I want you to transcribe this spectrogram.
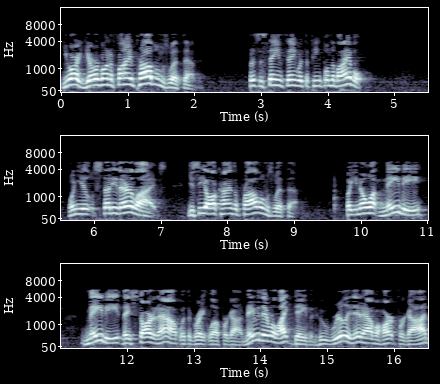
you are, you're going to find problems with them. But it's the same thing with the people in the Bible. When you study their lives, you see all kinds of problems with them. But you know what? Maybe Maybe they started out with a great love for God. Maybe they were like David, who really did have a heart for God.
